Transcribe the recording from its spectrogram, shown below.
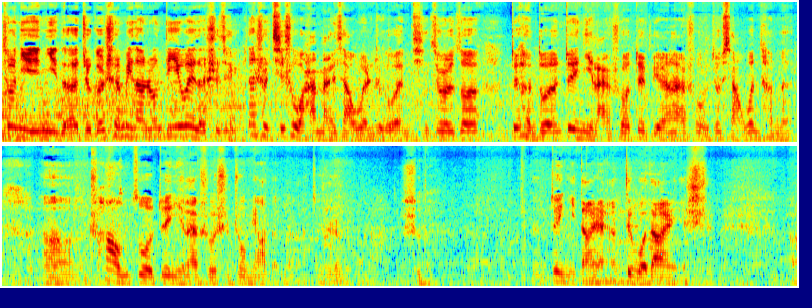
就你你的这个生命当中第一位的事情。但是其实我还蛮想问这个问题，就是说对很多人，对你来说，对别人来说，我就想问他们，嗯、创作对你来说是重要的吗？就是是的，对你当然，对我当然也是。嗯，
